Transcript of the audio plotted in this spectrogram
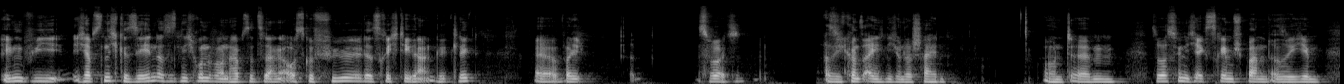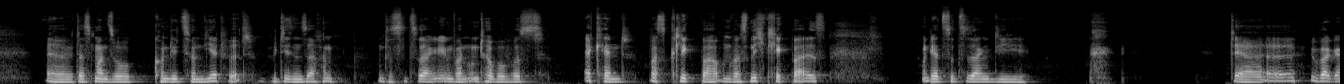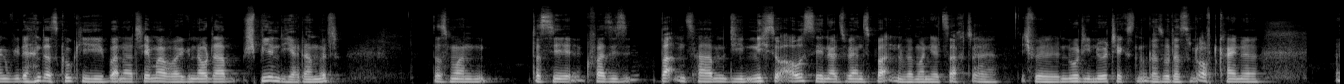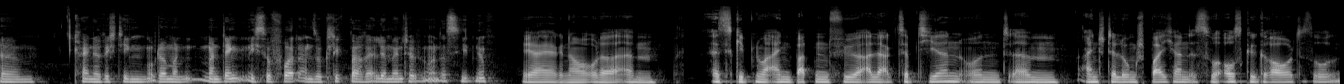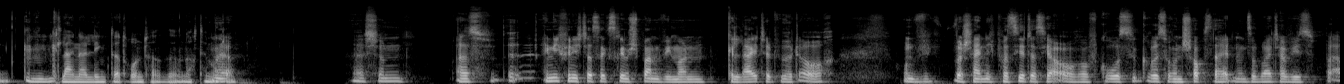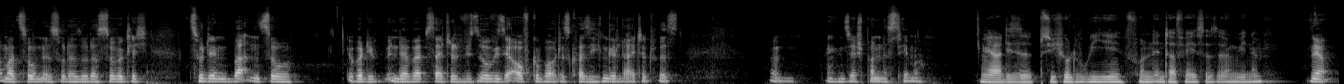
irgendwie, ich habe es nicht gesehen, dass es nicht rund war und habe sozusagen aus Gefühl das Richtige angeklickt, äh, weil ich, es war also ich konnte es eigentlich nicht unterscheiden. Und ähm, sowas finde ich extrem spannend. Also je, äh, dass man so konditioniert wird mit diesen Sachen und das sozusagen irgendwann unterbewusst erkennt, was klickbar und was nicht klickbar ist. Und jetzt sozusagen die der äh, Übergang wieder in das Cookie-Banner-Thema, weil genau da spielen die ja damit, dass man, dass sie quasi Buttons haben, die nicht so aussehen, als wären es Button, wenn man jetzt sagt, äh, ich will nur die nötigsten oder so. Das sind oft keine, ähm, keine richtigen, oder man, man denkt nicht sofort an so klickbare Elemente, wenn man das sieht, ne? Ja, ja, genau. Oder ähm, es gibt nur einen Button für alle akzeptieren und ähm, Einstellungen speichern ist so ausgegraut, so ein mhm. kleiner Link darunter, so nach dem Motto. Ja, ja schon. Also, eigentlich finde ich das extrem spannend, wie man geleitet wird auch. Und wie, wahrscheinlich passiert das ja auch auf groß, größeren Shopseiten und so weiter, wie es bei Amazon ist oder so, dass du wirklich zu den Buttons so über die, in der Webseite, so wie sie aufgebaut ist, quasi hingeleitet wirst. Ähm, ein sehr spannendes Thema. Ja, diese Psychologie von Interfaces irgendwie, ne? Ja.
